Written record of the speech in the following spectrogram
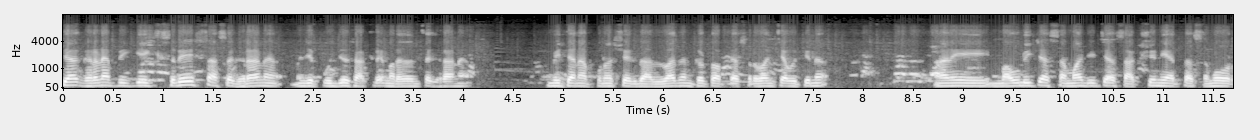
त्या घराण्यापैकी एक श्रेष्ठ असं घराणं म्हणजे पूज्य साखरे महाराजांचं घराणं मी त्यांना पुनश्च एकदा अभिवादन करतो आपल्या सर्वांच्या वतीनं. आणि माऊलीच्या समाधीच्या साक्षीने आता समोर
